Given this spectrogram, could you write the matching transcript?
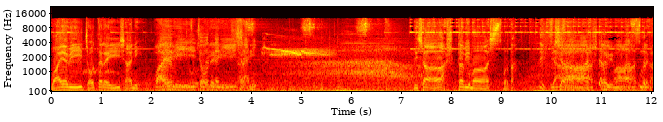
వాయవి చోతర ఈశాని వాయవి చోదరి ఈశాని దిశ అష్టవిమా స్మృత దిశాష్టవిమా స్మృత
